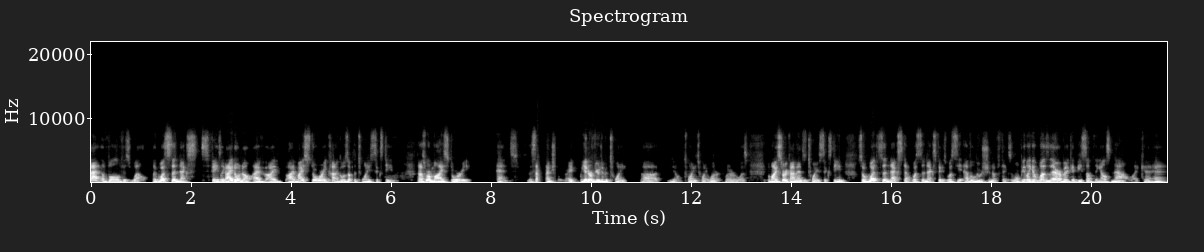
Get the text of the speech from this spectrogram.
that evolve as well? Like, what's the next phase? Like, I don't know. I've, I've, I, my story kind of goes up to 2016. That's where my story ends, essentially, right? We interviewed him in 20, uh, you know, 2021 or whatever it was, but my story kind of ends in 2016. So, what's the next step? What's the next phase? What's the evolution of things? It won't be like it was there, but it could be something else now. Like, and,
